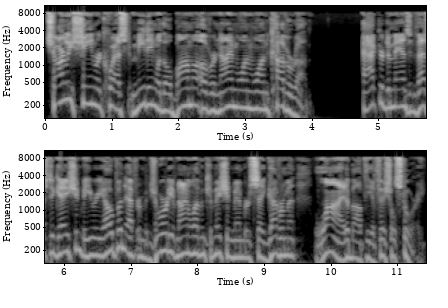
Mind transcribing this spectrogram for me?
Charlie Sheen requests meeting with Obama over 911 cover-up. Actor demands investigation be reopened after majority of 9/11 Commission members say government lied about the official story.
